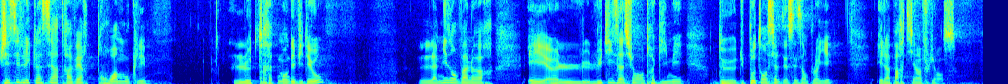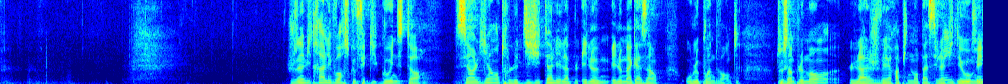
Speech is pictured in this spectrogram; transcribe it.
J'ai essayé de les classer à travers trois mots-clés. Le traitement des vidéos, la mise en valeur et euh, l'utilisation, entre guillemets, du potentiel de ses employés, et la partie influence. Je vous inviterai à aller voir ce que fait Go In Store. C'est un lien entre le digital et le magasin ou le point de vente. Tout simplement, là, je vais rapidement passer la vidéo, mais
